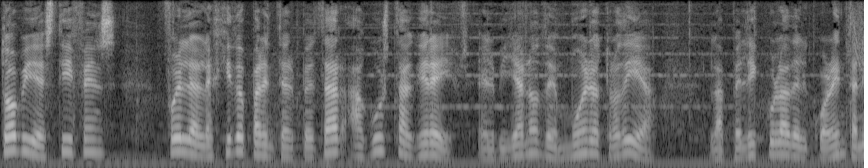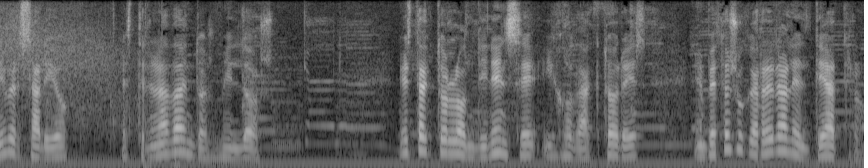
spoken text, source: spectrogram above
Toby Stephens fue el elegido para interpretar a Gustav Graves, el villano de Muere otro día, la película del 40 aniversario, estrenada en 2002. Este actor londinense, hijo de actores, empezó su carrera en el teatro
